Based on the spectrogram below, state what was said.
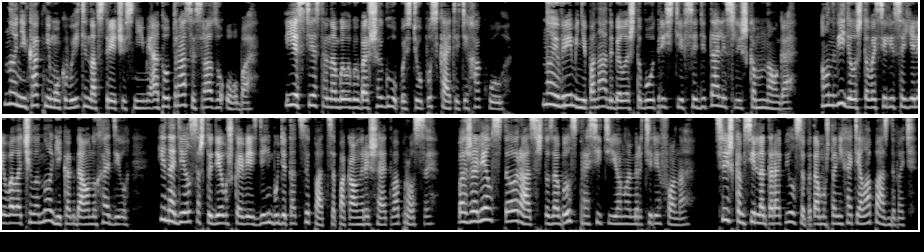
но никак не мог выйти навстречу с ними, а тут раз и сразу оба. Естественно, было бы большой глупостью упускать этих акул. Но и времени понадобилось, чтобы утрясти все детали слишком много. Он видел, что Василиса еле волочила ноги, когда он уходил, и надеялся, что девушка весь день будет отсыпаться, пока он решает вопросы. Пожалел сто раз, что забыл спросить ее номер телефона. Слишком сильно торопился, потому что не хотел опаздывать.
